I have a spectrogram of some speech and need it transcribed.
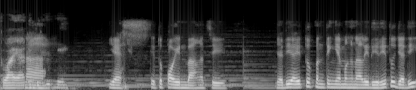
tuayannya nah, begini. Yes itu poin banget sih. Jadi ya itu pentingnya mengenali diri tuh jadi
